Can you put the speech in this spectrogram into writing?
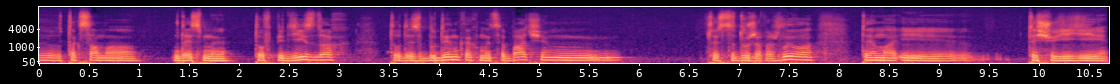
Е, Так само десь ми то в під'їздах, то десь в будинках ми це бачимо. Тобто це дуже важлива тема, і те, що її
